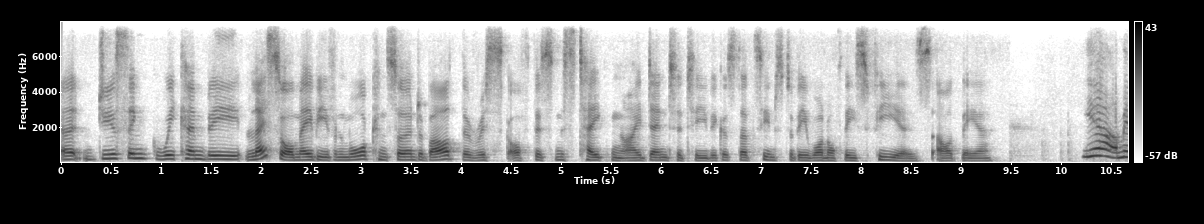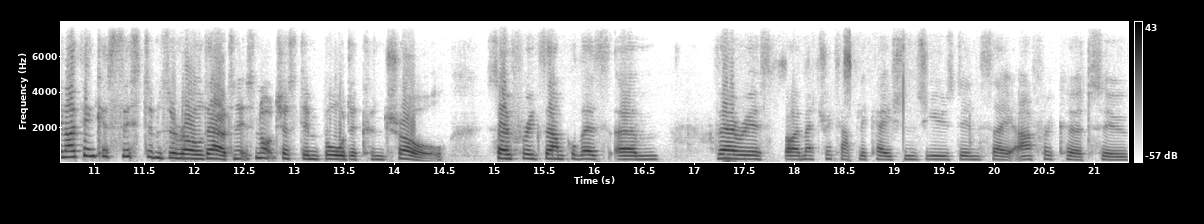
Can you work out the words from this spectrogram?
uh, do you think we can be less or maybe even more concerned about the risk of this mistaken identity? Because that seems to be one of these fears out there. Yeah, I mean, I think as systems are rolled out, and it's not just in border control. So, for example, there's um, various biometric applications used in, say, Africa to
